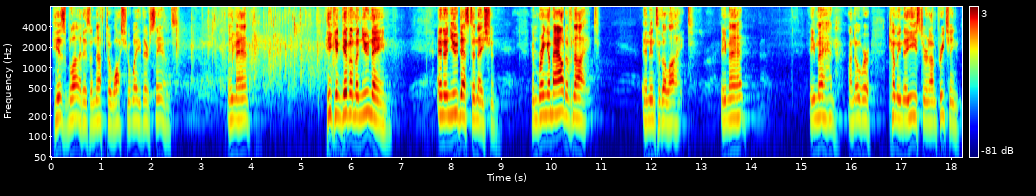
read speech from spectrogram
His blood is enough to wash away their sins. Amen. He can give them a new name and a new destination and bring them out of night and into the light. Amen. Amen. I know we're coming to Easter and I'm preaching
